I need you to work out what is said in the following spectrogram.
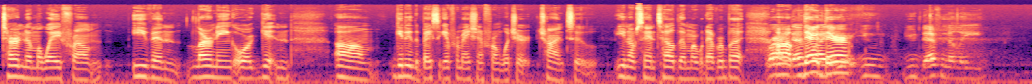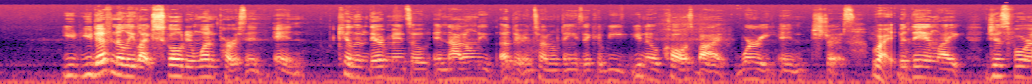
turn them away from even learning or getting um, getting the basic information from what you're trying to, you know, what I'm saying, tell them or whatever. But right? that's they're like they're you, you you definitely you you definitely like scolding one person and killing their mental and not only other internal things that could be you know caused by worry and stress right. but then like just for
